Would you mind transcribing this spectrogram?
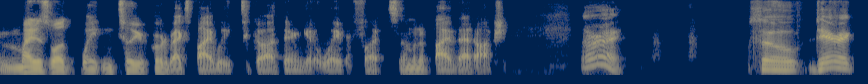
might as well wait until your quarterback's bye week to go out there and get a waiver foot. So I'm going to buy that option. All right. So Derek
